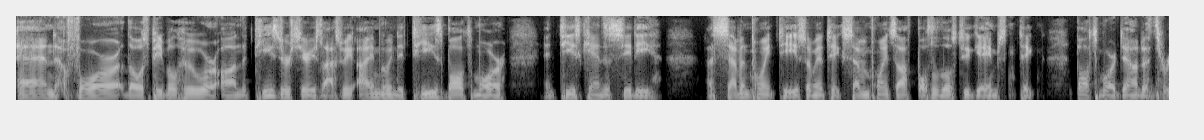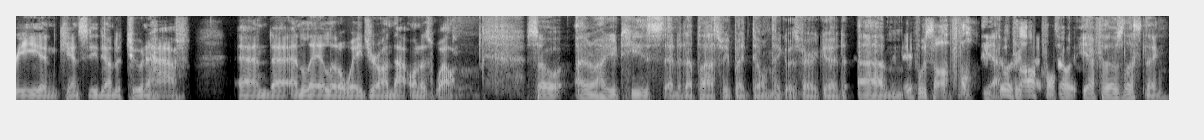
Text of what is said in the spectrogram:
And for those people who were on the teaser series last week, I am going to tease Baltimore and tease Kansas City a seven point tease. So I'm going to take seven points off both of those two games, take Baltimore down to three and Kansas City down to two and a half, and uh, and lay a little wager on that one as well. So I don't know how your tease ended up last week, but I don't think it was very good. Um, It was awful. yeah, it was awful. So yeah, for those listening,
